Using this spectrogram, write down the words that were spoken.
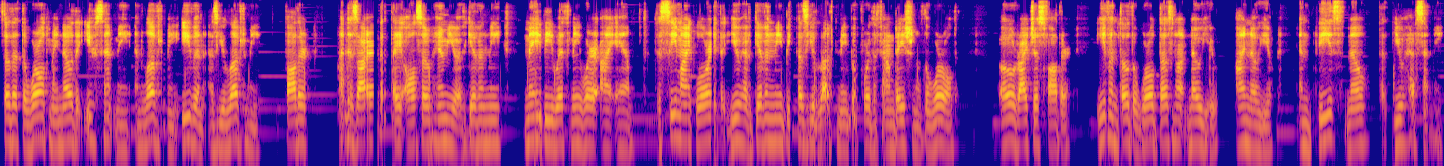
so that the world may know that you sent me and loved me even as you loved me. Father, I desire that they also, whom you have given me, may be with me where I am, to see my glory that you have given me because you loved me before the foundation of the world. O righteous Father, even though the world does not know you, I know you, and these know that you have sent me.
